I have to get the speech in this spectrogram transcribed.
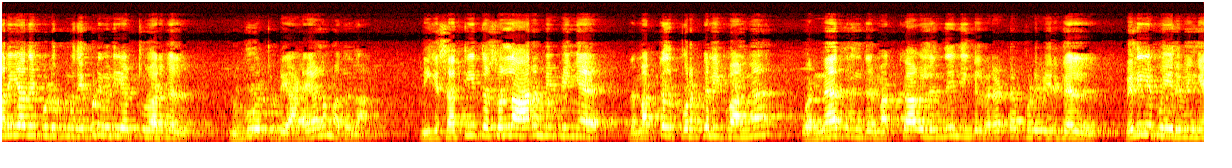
மரியாதை கொடுக்கும்போது எப்படி வெளியேற்றுவார்கள்? நுபுவத்துடைய அடையாளம் அதுதான். நீங்கள் சத்தியத்தை சொல்ல ஆரம்பிப்பீங்க. இந்த மக்கள் புறக்கணிப்பாங்க. ஒரு நேரத்தில் இந்த மக்காவிலிருந்து நீங்கள் விரட்டப்படுவீர்கள். வெளியே போயிடுவீங்க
